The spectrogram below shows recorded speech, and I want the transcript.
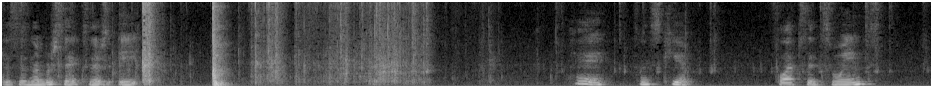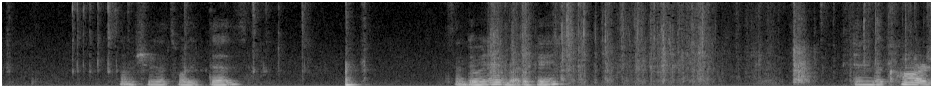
This is number six. There's eight. Hey, that's cute. Flaps its wings. So I'm sure that's what it does. It's not doing it, but okay. And the card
